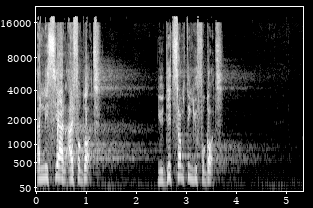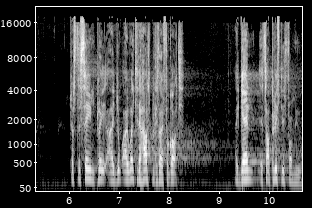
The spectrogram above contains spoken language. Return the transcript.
And nisyan, I forgot. You did something you forgot. Just the same place. I, I went to the house because I forgot. Again, it's uplifted from you.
